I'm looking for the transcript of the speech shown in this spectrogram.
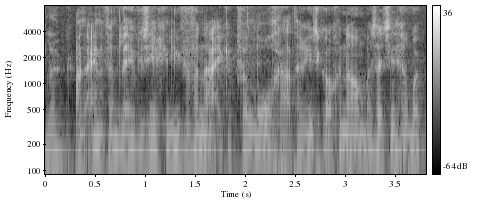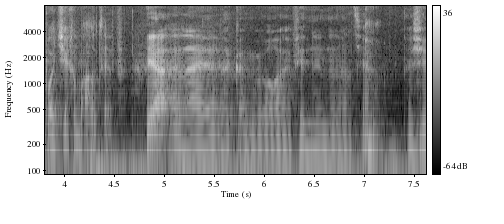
Leuk. Aan het einde van het leven zeg je liever van... nou, ik heb veel lol gehad en risico genomen... als dat je een heel mooi potje gebouwd hebt. Ja, nou, ja daar kan ik me wel in vinden inderdaad. Ja. Als je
